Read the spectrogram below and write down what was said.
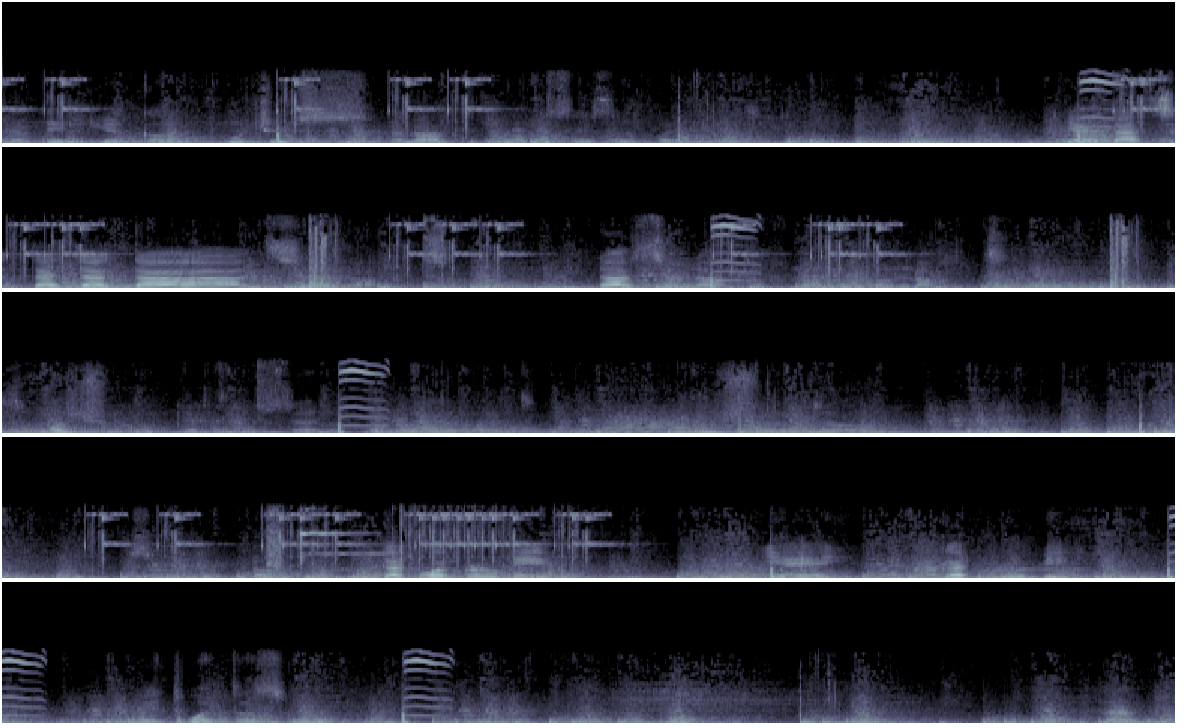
a million gold, which is a lot if you want to say so. Wait. Yeah, that's that that that's a lot. That's a lot of lot, a lot. So what should got one ruby. Yay! Got ruby. Wait, what does?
